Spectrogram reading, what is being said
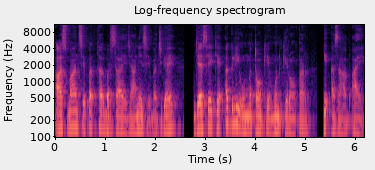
آسمان سے پتھر برسائے جانے سے بچ گئے، جیسے کہ اگلی امتوں کے منکروں پر یہ عذاب آئے۔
